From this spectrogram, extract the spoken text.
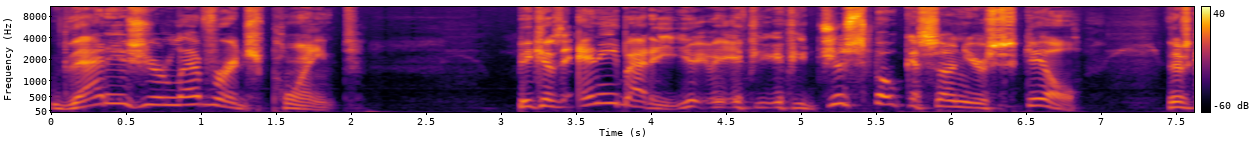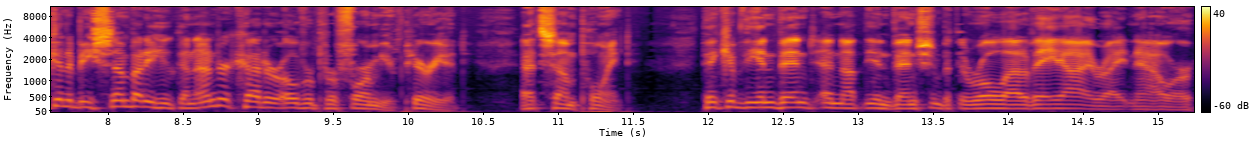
that is your leverage point. Because anybody, if you if you just focus on your skill, there's going to be somebody who can undercut or overperform you. Period. At some point. Think of the invent, uh, not the invention, but the rollout of AI right now, or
